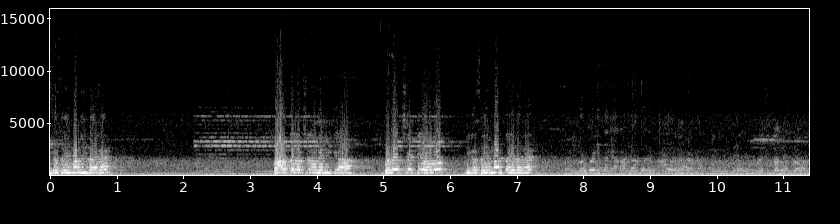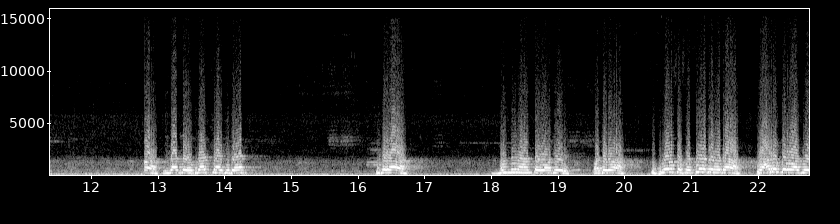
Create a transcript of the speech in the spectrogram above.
ಈಗ ಸಹಿ ಮಾಡಿದ್ದಾರೆ. ಭಾರತ ರಕ್ಷಣಾ ವೇದಿಕೆಯ ಭರತ್ ಶೆಟ್ಟಿ ಅವರು ಈಗ ಸಹಿ ಮಾಡ್ತಾ ಇದ್ದಾರೆ. ಈಗಾಗಲೇ ಉದ್ಘಾಟನೆ ಆಗಿದೆ. ಇದರ ಮುಂದಿನ ಹಂತವಾಗಿ ಅಥವಾ ಉಪವಾಸ ಸತ್ಯಾಗ್ರಹದ ಪ್ರಾರಂಭವಾಗಿ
